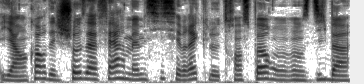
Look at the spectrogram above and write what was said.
y, y, a encore des choses à faire, même si c'est vrai que le transport, on, on se dit bah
